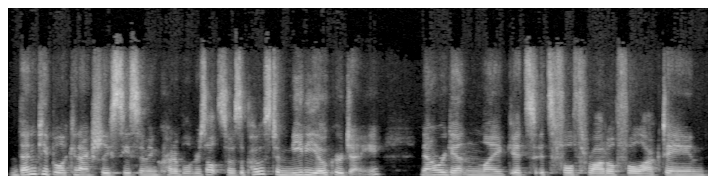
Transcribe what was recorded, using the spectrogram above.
then people can actually see some incredible results. So as opposed to mediocre Jenny, now we're getting like it's it's full throttle, full octane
